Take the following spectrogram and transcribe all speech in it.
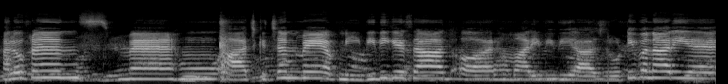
हेलो फ्रेंड्स मैं हूँ आज किचन में अपनी दीदी के साथ और हमारी दीदी आज रोटी बना रही है।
